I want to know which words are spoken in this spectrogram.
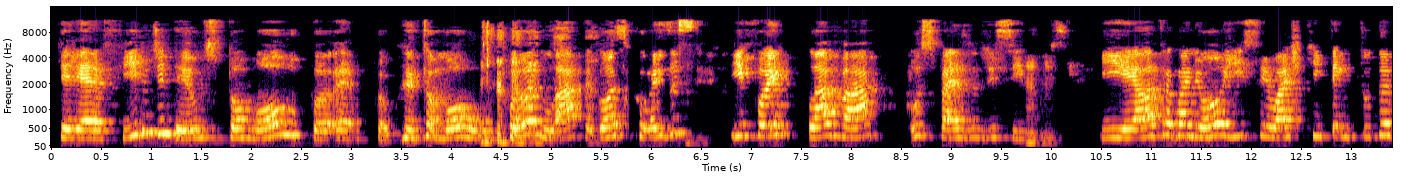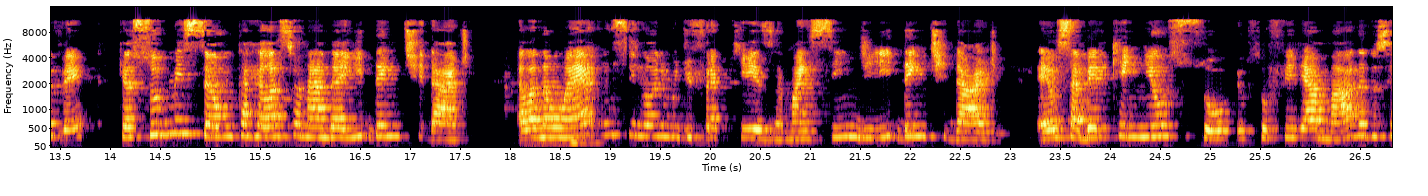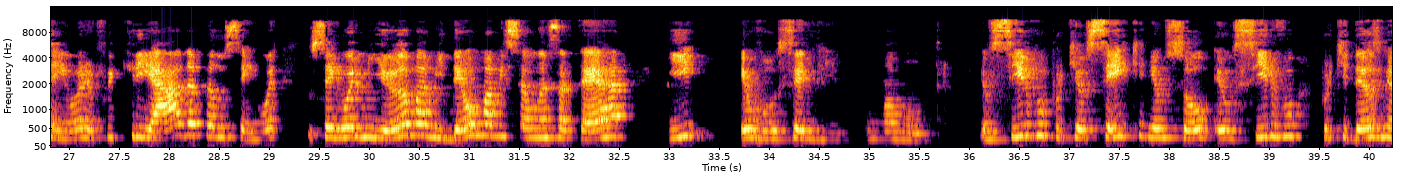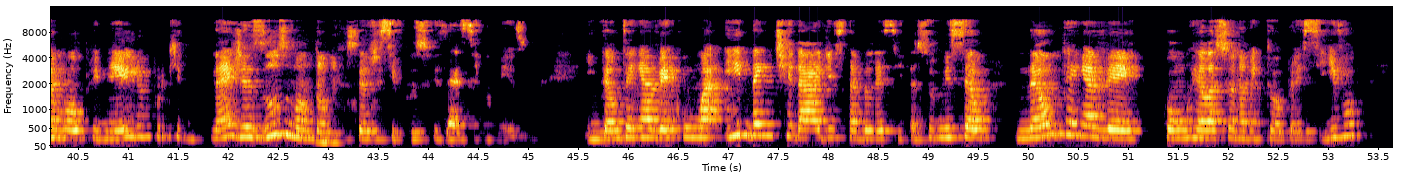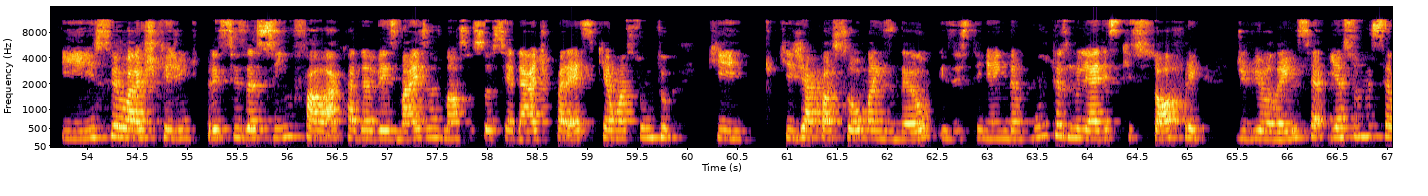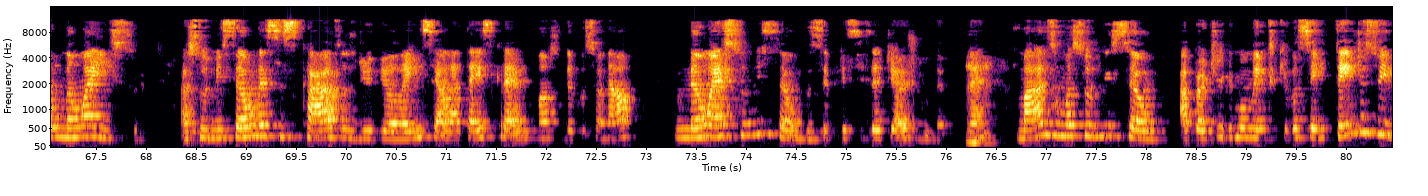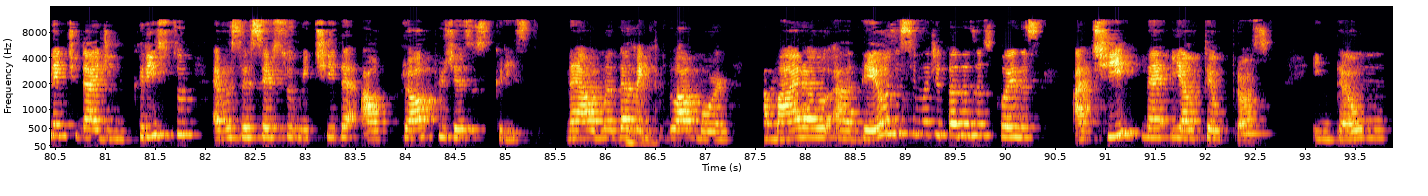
que ele era filho de Deus, tomou o, pano, é, tomou o pano lá, pegou as coisas e foi lavar os pés dos discípulos. Uhum. E ela trabalhou isso, eu acho que tem tudo a ver que a submissão está relacionada à identidade. Ela não é um sinônimo de fraqueza, mas sim de identidade. É eu saber quem eu sou. Eu sou filha amada do Senhor, eu fui criada pelo Senhor. O Senhor me ama, me deu uma missão nessa terra e eu vou servir um ao outro. Eu sirvo porque eu sei quem eu sou, eu sirvo porque Deus me amou primeiro, porque né, Jesus mandou que os seus discípulos fizessem o mesmo. Então tem a ver com uma identidade estabelecida. Submissão não tem a ver com um relacionamento opressivo, e isso eu acho que a gente precisa sim falar cada vez mais na nossa sociedade. Parece que é um assunto que, que já passou, mas não. Existem ainda muitas mulheres que sofrem de violência e a submissão não é isso. A submissão nesses casos de violência, ela até escreve no nosso devocional, não é submissão, você precisa de ajuda, né? Uhum. Mas uma submissão, a partir do momento que você entende a sua identidade em Cristo, é você ser submetida ao próprio Jesus Cristo, né? Ao mandamento uhum. do amor, amar a Deus acima de todas as coisas, a ti, né, e ao teu próximo. Então,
